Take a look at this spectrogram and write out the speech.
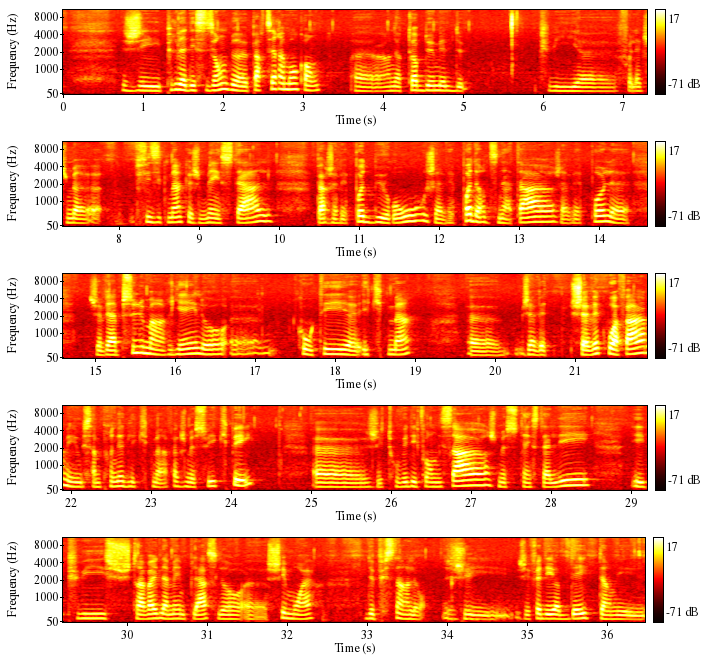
j'ai pris la décision de partir à mon compte en octobre 2002. Puis, il fallait que je me, physiquement, que je m'installe, parce que pas de bureau, j'avais pas d'ordinateur, j'avais pas le j'avais absolument rien là, euh, côté euh, équipement. Euh, j'avais, je savais quoi faire, mais ça me prenait de l'équipement. Fait que je me suis équipée. j'ai trouvé des fournisseurs, je me suis installée. Et puis, je travaille de la même place là, chez moi depuis ce temps-là. J'ai, fait des updates dans mes,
